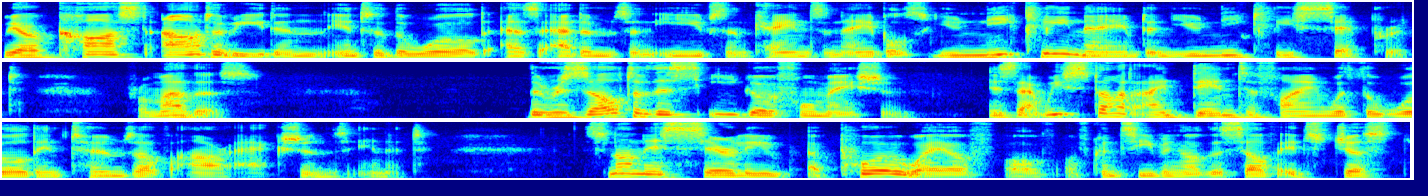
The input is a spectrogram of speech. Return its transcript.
We are cast out of Eden into the world as Adams and Eves and Cains and Abels, uniquely named and uniquely separate from others. The result of this ego formation is that we start identifying with the world in terms of our actions in it. It's not necessarily a poor way of, of, of conceiving of the self, it's just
